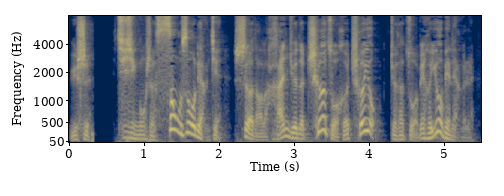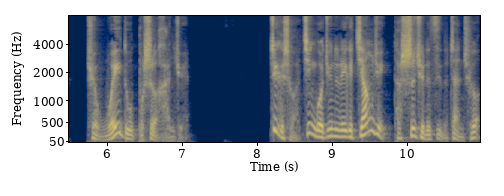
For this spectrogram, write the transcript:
于是齐景公是嗖嗖两箭射到了韩厥的车左和车右，就他左边和右边两个人，却唯独不射韩厥。这个时候，晋国军队的一个将军，他失去了自己的战车，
